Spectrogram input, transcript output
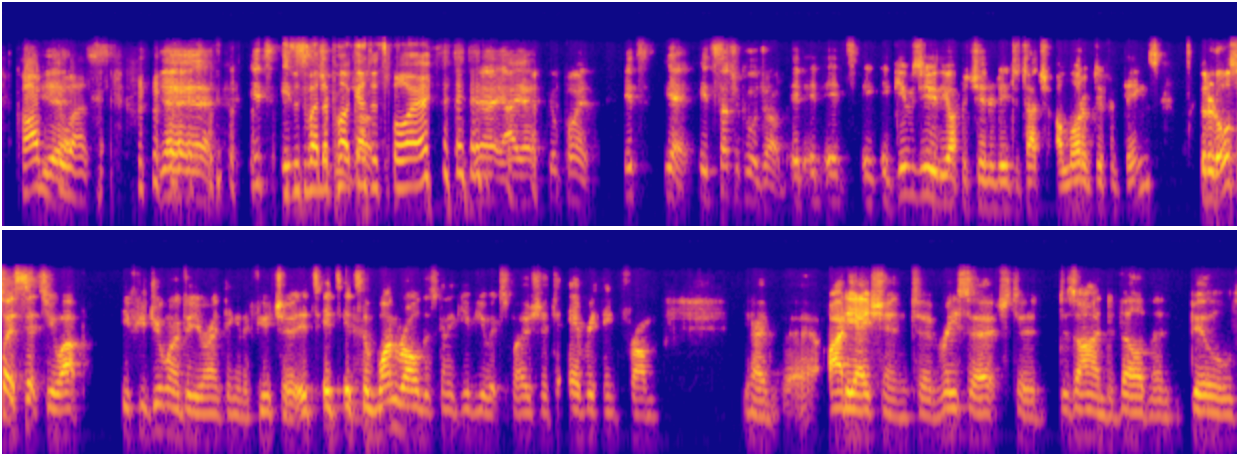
Come yeah. to us. yeah, yeah, yeah. It's, it's this is what the podcast cool is for. yeah, yeah, yeah. Good point. It's yeah, it's such a cool job. It it it's, it it gives you the opportunity to touch a lot of different things, but it also sets you up if you do want to do your own thing in the future. It's it's it's the one role that's going to give you exposure to everything from you know uh, ideation to research to design, development, build,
